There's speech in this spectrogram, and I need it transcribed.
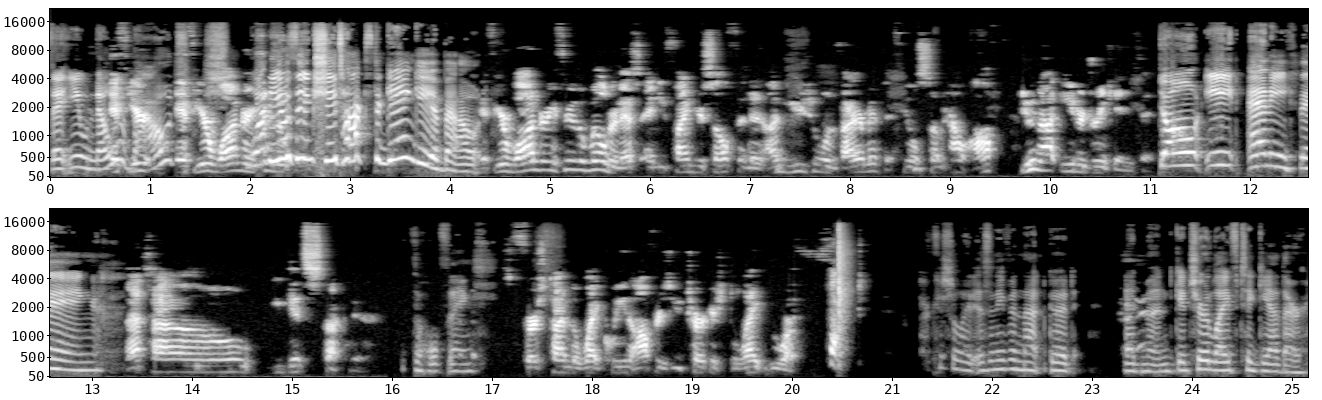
That you know If you're about? if you're wandering, what do you the, think she talks to Gangi about? If you're wandering through the wilderness and you find yourself in an unusual environment that feels somehow off, do not eat or drink anything. Don't eat anything. That's how you get stuck there. The whole thing. First time the White Queen offers you Turkish delight, you are. Turkish delight isn't even that good. Edmund, get your life together.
